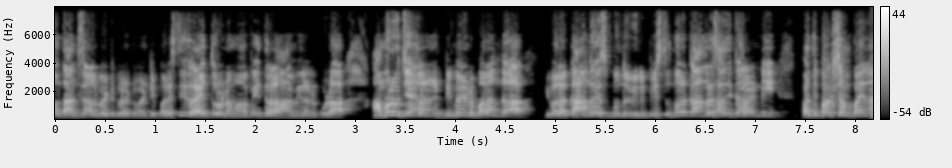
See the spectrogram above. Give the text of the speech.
కొంత అంచనాలు పెట్టుకున్నటువంటి పరిస్థితి. రైతు రుణమాఫీ ఇతర హామీలను కూడా అమలు చేయాలనే డిమాండ్ బలంగా ఇవాళ కాంగ్రెస్ ముందు వినిపిస్తున్నారు కాంగ్రెస్ అధికారాన్ని ప్రతిపక్షం పైన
